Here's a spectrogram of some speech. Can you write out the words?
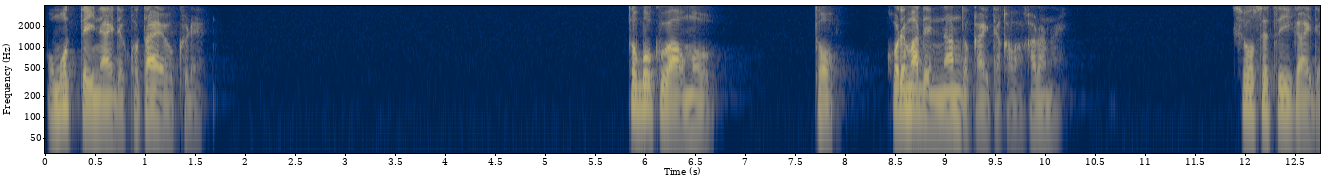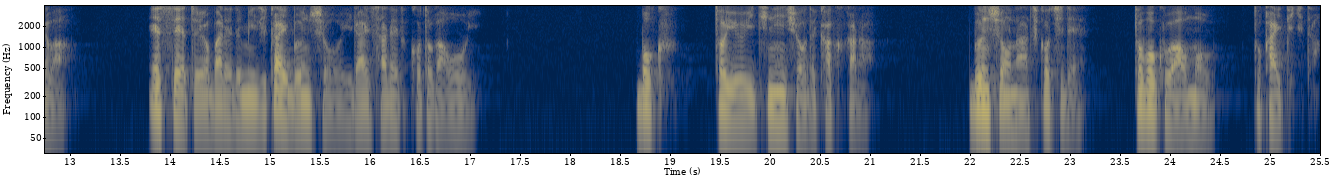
思っていないで答えをくれ。と僕は思う。と、これまでに何度書いたかわからない。小説以外では、エッセイと呼ばれる短い文章を依頼されることが多い。僕という一人称で書くから、文章のあちこちで、と僕は思うと書いてきた。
